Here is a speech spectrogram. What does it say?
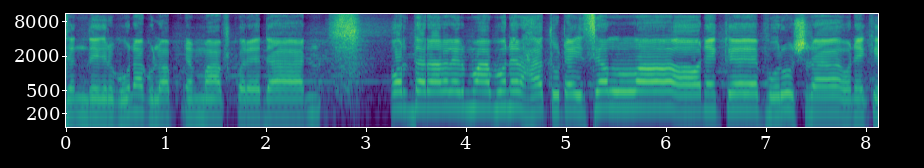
জিন্দেগির গুণাগুলো আপনি মাফ করে দেন। পর্দার আড়ালের মা বোনের হাত উঠাইছে আল্লাহ, অনেকে পুরুষরা, অনেকে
